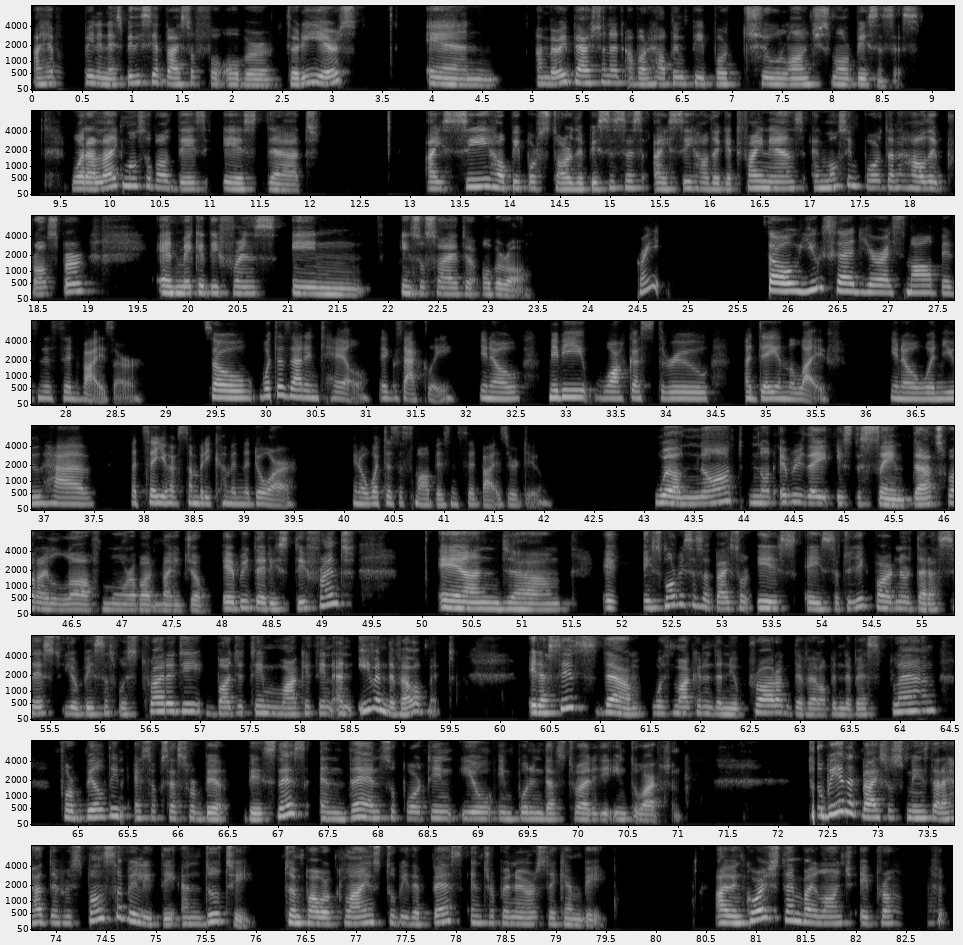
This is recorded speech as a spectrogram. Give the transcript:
I have been an SBDC advisor for over 30 years. And I'm very passionate about helping people to launch small businesses. What I like most about this is that I see how people start their businesses, I see how they get financed, and most important, how they prosper and make a difference in in society overall. Great. So you said you're a small business advisor. So what does that entail exactly? You know, maybe walk us through a day in the life you know when you have let's say you have somebody come in the door you know what does a small business advisor do well not not every day is the same. That's what i love more about my job. Every day is different. And um, a, a small business advisor is a strategic partner that assists your business with strategy budgeting marketing and even development. It assists them with marketing the new product developing the best plan for building a successful bu- business and then supporting you in putting that strategy into action. To be an advisor means that I have the responsibility and duty to empower clients to be the best entrepreneurs they can be. I encourage them by launch a pro-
